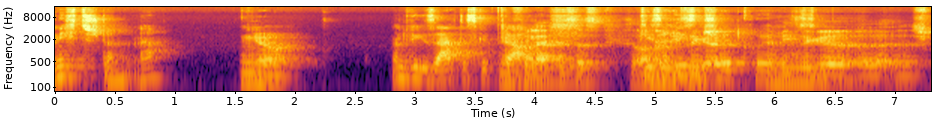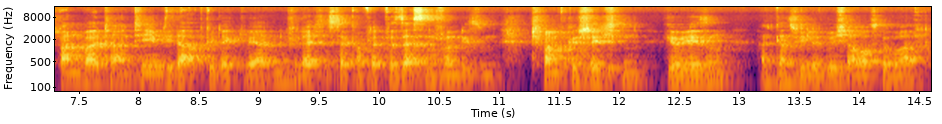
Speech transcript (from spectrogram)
nichts stimmt, ne? Ja. Und wie gesagt, es gibt Ja, ja, vielleicht auch ist das ist auch diese eine riesige, eine riesige äh, Spannweite an Themen, die da abgedeckt werden. Vielleicht ist er komplett besessen von diesen Trump-Geschichten gewesen, hat ganz viele Bücher rausgebracht.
